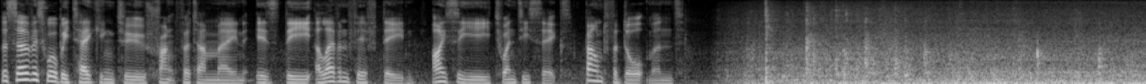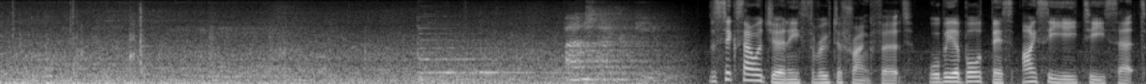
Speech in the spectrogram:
The service we'll be taking to Frankfurt am Main is the 1115 ICE 26 bound for Dortmund. The six hour journey through to Frankfurt will be aboard this ICE-T set.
